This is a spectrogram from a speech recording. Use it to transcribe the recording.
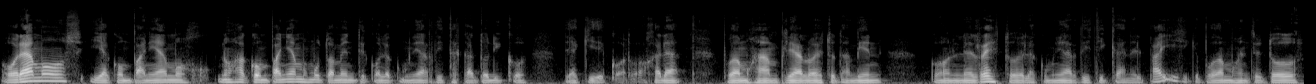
oramos y acompañamos, nos acompañamos mutuamente con la comunidad de artistas católicos de aquí de Córdoba. Ojalá podamos ampliarlo esto también con el resto de la comunidad artística en el país y que podamos entre todos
